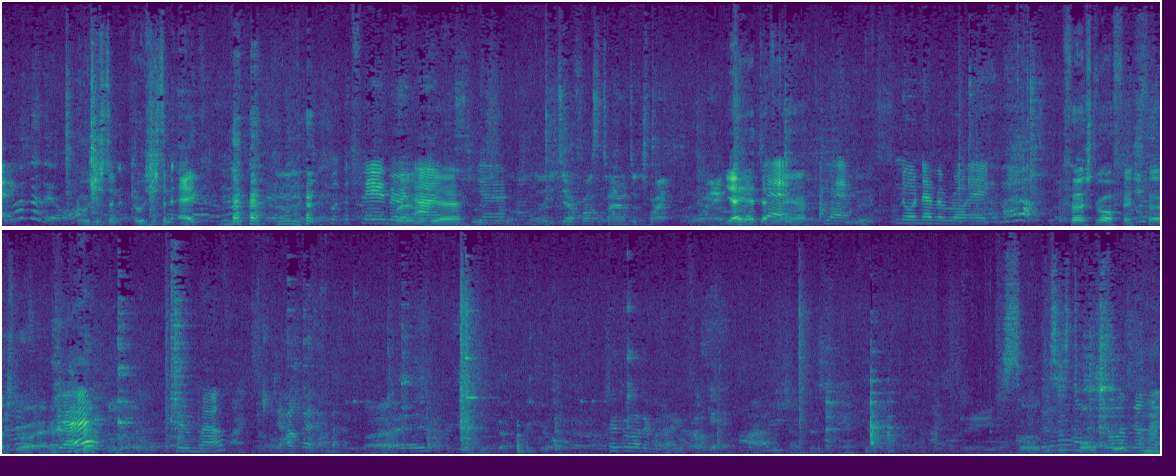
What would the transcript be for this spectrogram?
egg. It was just an it was just an egg. but the flavour but yeah. yeah. It's your first time to try raw egg. Yeah, yeah, definitely, yeah. yeah. No, never raw egg. First raw fish, first raw egg. Yeah. Doing well. So this is tofu. Mm -hmm.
